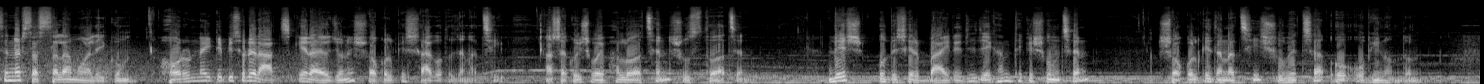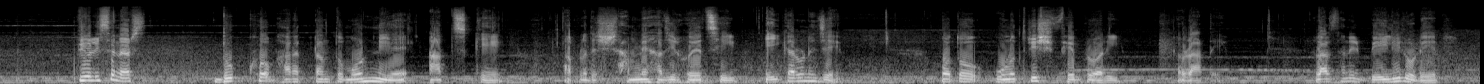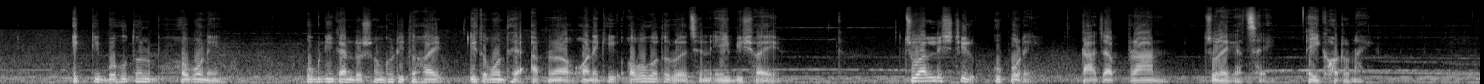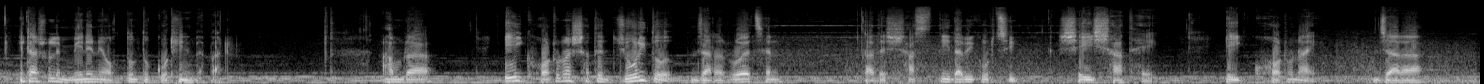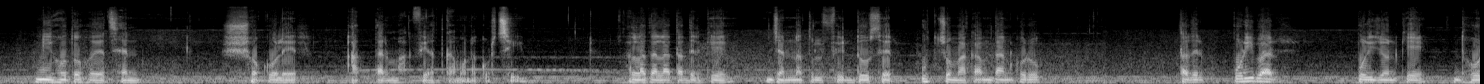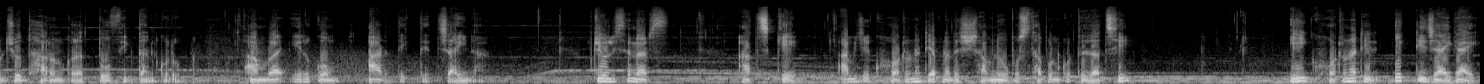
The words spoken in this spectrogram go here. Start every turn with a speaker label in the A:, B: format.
A: Listeners আসসালামু আলাইকুম। Horror night এপিসোডের আজকের আয়োজনে সকলকে স্বাগত জানাচ্ছি। আশা করি সবাই ভালো আছেন, সুস্থ আছেন। দেশ ও দেশের বাইরে যে যেখান থেকে শুনছেন, সকলকে জানাচ্ছি শুভেচ্ছা ও অভিনন্দন। প্রিয় লিসেনার্স দুঃখ, ভারাক্রান্ত মন নিয়ে আজকে আপনাদের সামনে হাজির হয়েছি এই কারণে যে গত উনত্রিশ ফেব্রুয়ারি রাতে রাজধানীর বেইলি রোডের একটি বহুতল ভবনে অগ্নিকাণ্ড সংঘটিত হয়। ইতোমধ্যে আপনারা অনেকেই অবগত রয়েছেন এই বিষয়ে। চুয়াল্লিশটির উপরে তাজা প্রাণ চলে গেছে এই ঘটনায়। এটা আসলে মেনে নেওয়া অত্যন্ত কঠিন ব্যাপার। আমরা এই ঘটনার সাথে জড়িত যারা রয়েছেন, তাদের শাস্তি দাবি করছি। সেই সাথে এই ঘটনায় যারা নিহত হয়েছেন। সকলের আত্মার মাগফিরাত কামনা করছি। আল্লাহ তালা তাদেরকে জান্নাতুল ফিরদৌসের উচ্চ মাকাম দান করুক। তাদের পরিবার পরিজনকে ধৈর্য ধারণ করার তৌফিক দান করুক। আমরা এরকম আর দেখতে চাই না। প্রিয় লিসেনার্স আজকে আমি যে ঘটনাটি আপনাদের সামনে উপস্থাপন করতে যাচ্ছি, এই ঘটনাটির একটি জায়গায়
